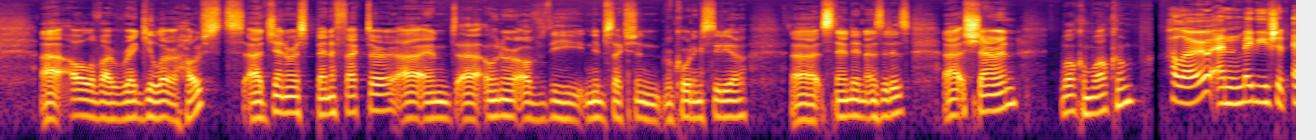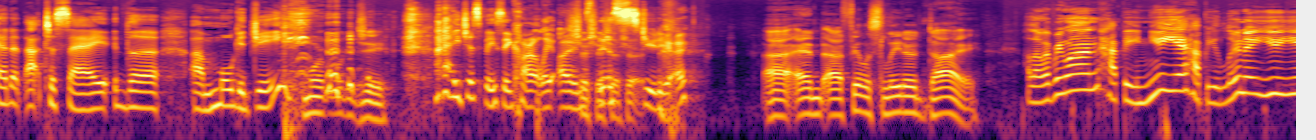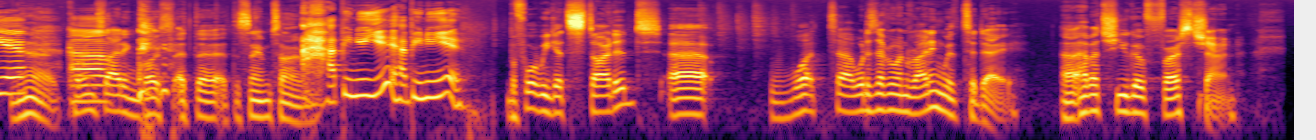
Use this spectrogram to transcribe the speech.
uh, all of our regular hosts, uh, generous benefactor uh, and uh, owner of the Nib section recording studio, uh, stand in as it is, uh, Sharyn. Welcome, welcome. Hello, and maybe you should edit that to say the um, mortgagee. Mor- mortgagee. HSBC currently owns Sure, sure, this sure, studio. Uh, and uh, fearless leader, Di. Hello, everyone. Happy New Year. Happy Lunar New Year. Yeah, coinciding both at the at the same time. Happy New Year! Happy New Year! Before we get started, uh, what uh, what is everyone writing with today? Uh, how about you go first, Sharyn?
